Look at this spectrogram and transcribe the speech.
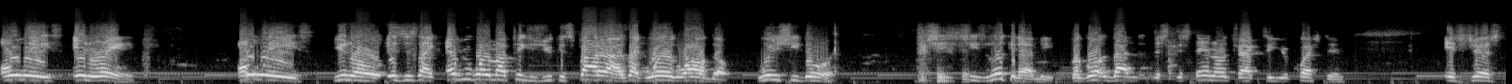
always in range, always, you know, it's just like every one of my pictures you can spot her out. It's like, where's Waldo? What is she doing? She's she's looking at me. But going back, to stand on track to your question, it's just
